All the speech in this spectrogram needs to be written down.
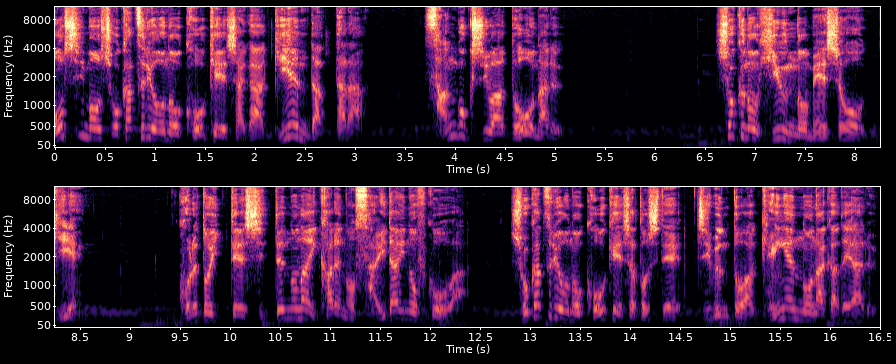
もしも諸葛亮の後継者が義援だったら、三国志はどうなる？蜀の悲運の名称、義援。これといって失点のない彼の最大の不幸は、諸葛亮の後継者として自分とは犬猿の中である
